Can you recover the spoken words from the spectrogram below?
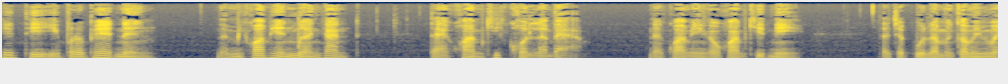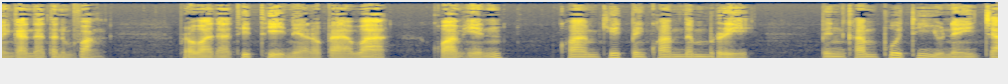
ทิฏฐิอีกประเภทหนึ่งแต่มีความเห็นเหมือนกัน แต่ความคิดคนละแบบแต่ความเห็นกับความคิดนี่ แต่จะพูดแล้วมันก็ไม่เหมือนกันนะท่านผู้ฟัง เพราะว่าถ้าทิฏฐิเนี่ยเราแปลว่า ความเห็น ความคิดเป็นความดำริ เป็นคำพูดที่อยู่ในใจ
